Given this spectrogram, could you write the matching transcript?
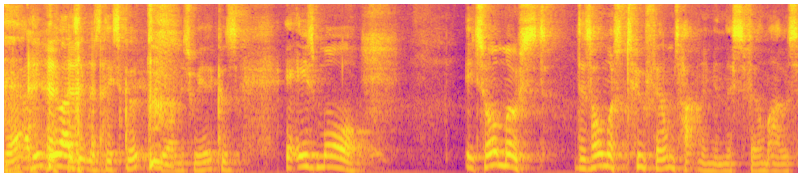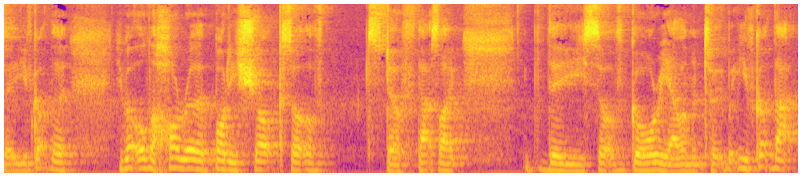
Yeah, I didn't realise it was this good, to be honest with you, because it is more. It's almost there's almost two films happening in this film. I would say you've got the you've got all the horror body shock sort of stuff. That's like the sort of gory element to it, but you've got that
